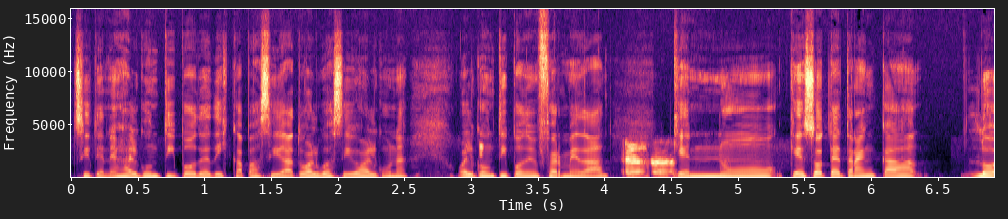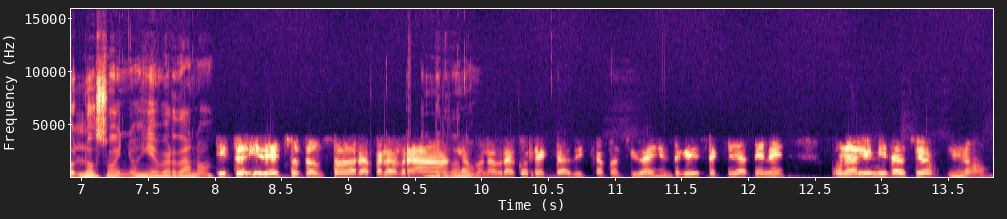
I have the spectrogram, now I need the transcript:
si tienes algún tipo de discapacidad o algo así, o alguna, o algún tipo de enfermedad, que no, que eso te tranca los sueños y en verdad no. Y, de hecho, te uso la palabra, la palabra correcta, discapacidad. Hay gente que dice que ya tiene una limitación. No,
